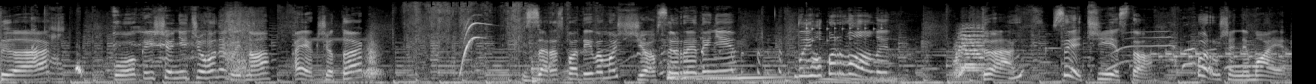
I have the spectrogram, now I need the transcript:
Так, поки що нічого не видно. А якщо так, зараз подивимось, що всередині. Ви його порвали. Так, все чисто. Порушень немає.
